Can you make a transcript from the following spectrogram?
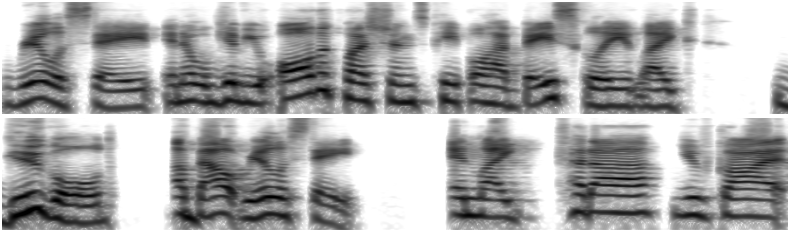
real estate and it will give you all the questions people have basically like googled about real estate and like ta-da you've got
